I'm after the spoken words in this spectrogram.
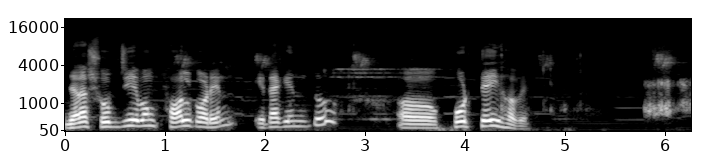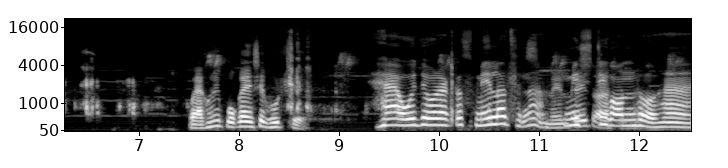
যারা সবজি এবং ফল করেন এটা কিন্তু করতেই হবে। ও এখনই পোকা এসে ঘুরছে। হ্যাঁ ওই যে ওর একটা স্মেল আছে না? মিষ্টি গন্ধ হ্যাঁ।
